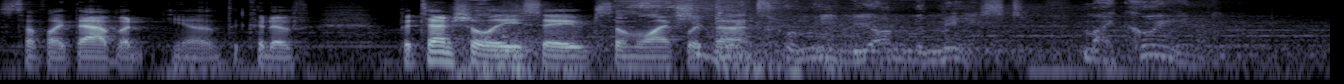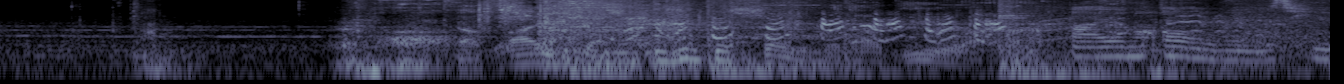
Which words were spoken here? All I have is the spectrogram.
stuff like that, but, you know, they could have potentially saved some life with that. for me beyond the mist, my queen. The fight just isn't the same without you. I am always here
